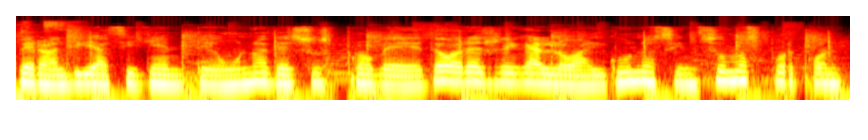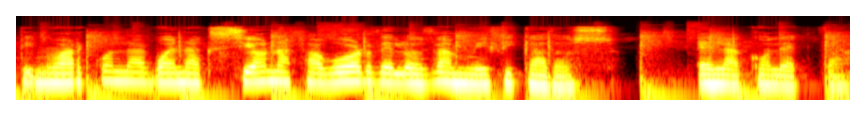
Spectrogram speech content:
pero al día siguiente uno de sus proveedores regaló algunos insumos por continuar con la buena acción a favor de los damnificados. En la colecta,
